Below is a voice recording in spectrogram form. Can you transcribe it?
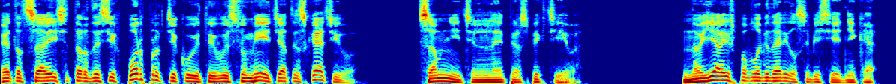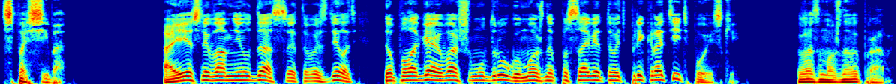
этот солиситор до сих пор практикует, и вы сумеете отыскать его?» Сомнительная перспектива. Но я лишь поблагодарил собеседника. «Спасибо». А если вам не удастся этого сделать, то, полагаю, вашему другу можно посоветовать прекратить поиски. Возможно, вы правы.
